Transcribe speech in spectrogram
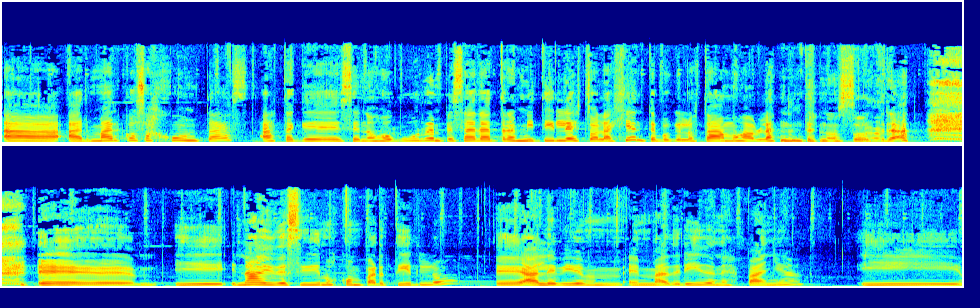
a, armar cosas juntas hasta que se nos ocurre empezar a transmitirle esto a la gente, porque lo estábamos hablando entre nosotras. Eh, y, y nada, y decidimos compartirlo. Eh, Ale vive en, en Madrid, en España, y,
